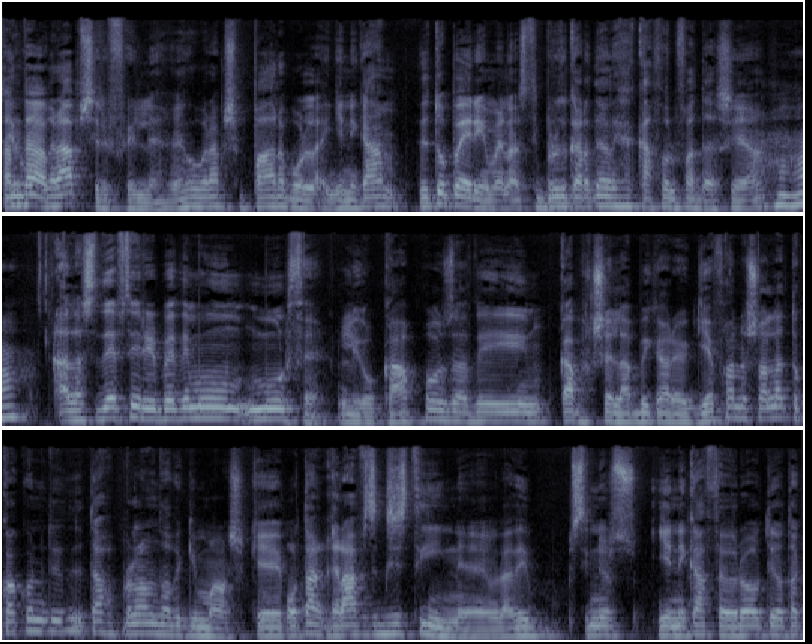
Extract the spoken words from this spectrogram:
Έχω stand-up. γράψει, ρε φίλε. Έχω γράψει πάρα πολλά. Γενικά δεν το περίμενα. Στην πρώτη καραντίνα δεν είχα καθόλου φαντασία. Αλλά στη δεύτερη, ρε παιδί μου, μου ήρθε λίγο κάπως. Δηλαδή, κάπως ξελαμπήκα ο εγκέφαλος. Αλλά το κακό είναι ότι δεν τα έχω προλάβει να τα δοκιμάσω. Και όταν γράφεις, δεν ξέρεις τι είναι. Δηλαδή, συνήθως γενικά θεωρώ ότι όταν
